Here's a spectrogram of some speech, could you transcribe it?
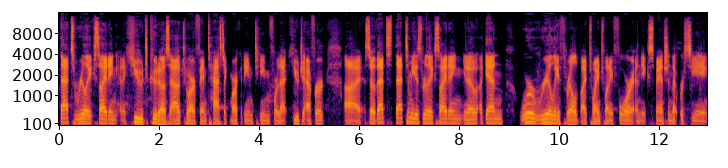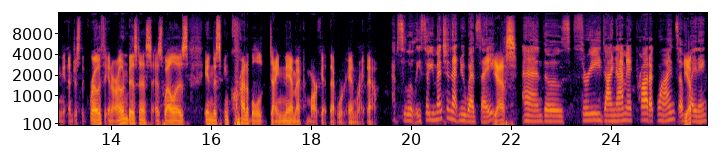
that's really exciting and a huge kudos out to our fantastic marketing team for that huge effort. Uh, so that's that to me is really exciting. You know, again, we're really thrilled by 2024 and the expansion that we're seeing and just the growth in our own business as well as in this incredible dynamic market that we're in right now. Absolutely. So you mentioned that new website Yes. and those three dynamic product lines of Yep. lighting.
